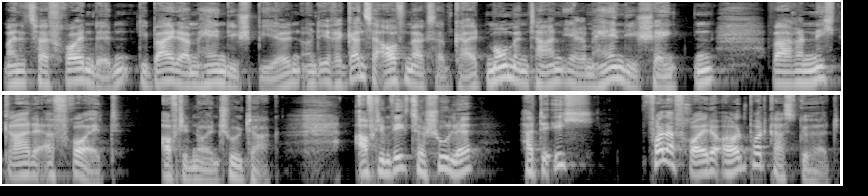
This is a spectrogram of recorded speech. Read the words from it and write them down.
Meine zwei Freundinnen, die beide am Handy spielen und ihre ganze Aufmerksamkeit momentan ihrem Handy schenkten, waren nicht gerade erfreut auf den neuen Schultag. Auf dem Weg zur Schule hatte ich voller Freude euren Podcast gehört.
